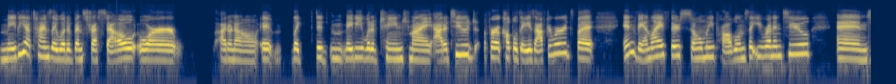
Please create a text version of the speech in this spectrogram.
maybe at times I would have been stressed out or I don't know, it like did maybe would have changed my attitude for a couple days afterwards, but in van life there's so many problems that you run into and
